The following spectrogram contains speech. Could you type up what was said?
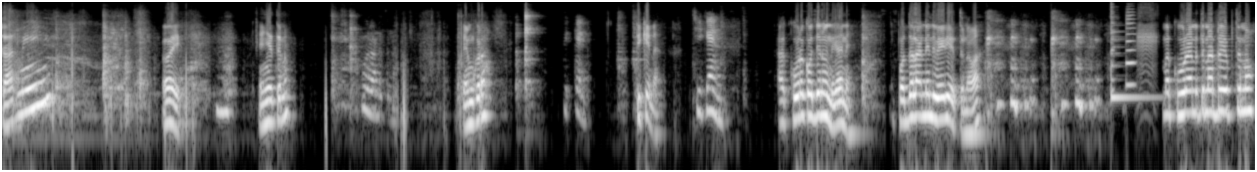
షార్మి ఓయ్ ఏం చేస్తాను కూర వండుతున్నా. ఏం కూర? చికెన్. చికెనా? చికెన్. ఆ కూర కొద్దిగా ఉంది కానీ పొద్దులాంటిది వేడి చేస్తున్నావా? మరి కూర వండుతున్నట్టు చెప్తున్నావు?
